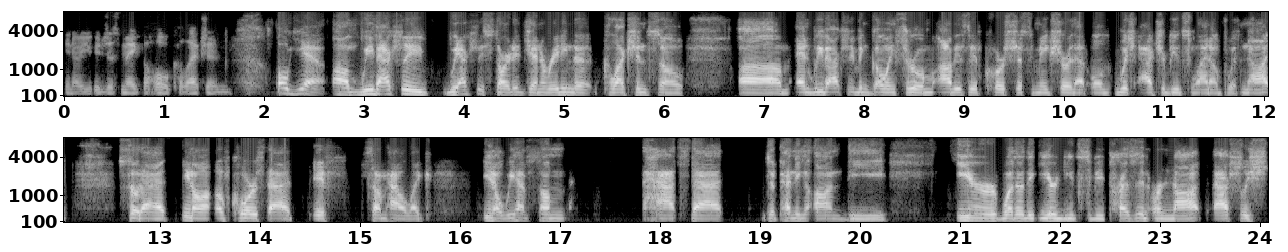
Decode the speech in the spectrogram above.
You know, you could just make the whole collection. Oh yeah, um, we've actually we actually started generating the collection. So um, and we've actually been going through them, obviously, of course, just to make sure that all which attributes line up with not, so that you know, of course, that if somehow like, you know, we have some hats that depending on the ear, whether the ear needs to be present or not, actually, sh-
